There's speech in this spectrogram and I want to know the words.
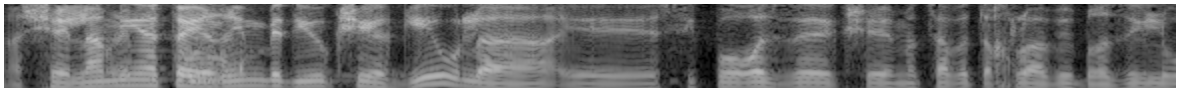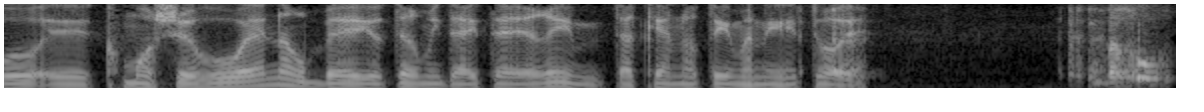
השאלה מי התיירים בדיוק שיגיעו לסיפור הזה כשמצב התחלואה בברזיל הוא כמו שהוא, אין הרבה יותר מדי תיירים, תקן אותי אם אני טועה. ברור.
